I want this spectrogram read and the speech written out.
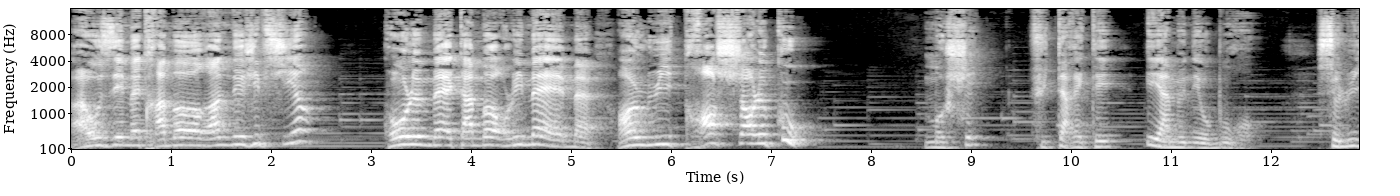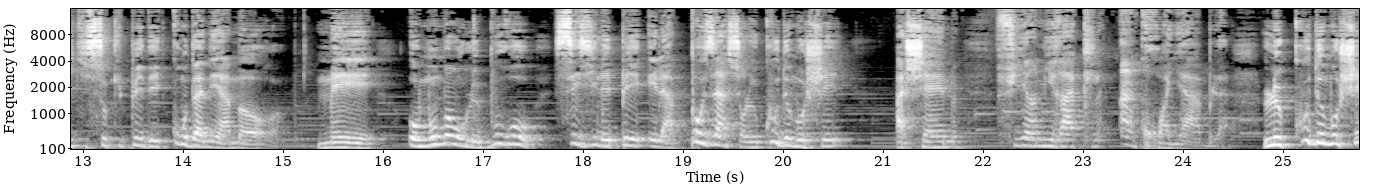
a osé mettre à mort un Égyptien? Qu'on le mette à mort lui-même en lui tranchant le cou? Moshe fut arrêté et amené au bourreau, celui qui s'occupait des condamnés à mort. Mais au moment où le bourreau saisit l'épée et la posa sur le cou de Moshe, Hachem fit un miracle incroyable. Le cou de Moshe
